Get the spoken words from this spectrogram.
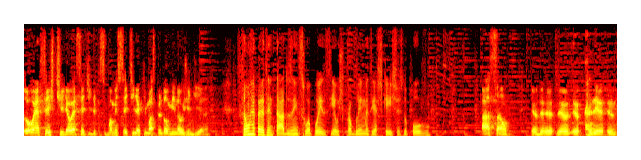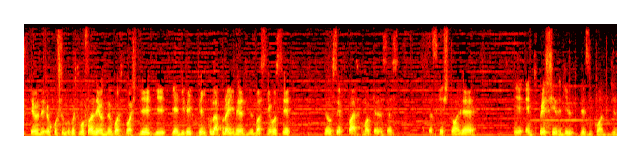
ou é sextilha ou é setilha, principalmente setilha que mais predomina hoje em dia. Né? São representados em sua poesia os problemas e as queixas do povo? Ah, são. Eu, eu, eu, eu, eu, eu, costumo, costumo fazer, eu, gosto, gosto de, de, de veicular por aí, né? Mesmo assim você, você faz como essas, essas questões, é, é, a gente precisa de, de vez em quando. Diz,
